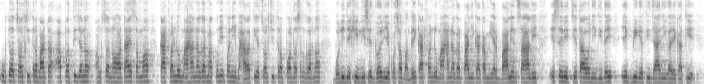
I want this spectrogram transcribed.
उक्त चलचित्रबाट आपत्तिजनक अंश नहटाएसम्म काठमाडौँ महानगरमा कुनै पनि भारतीय चलचित्र प्रदर्शन गर्न भोलिदेखि निषेध गरिएको छ भन्दै काठमाडौँ महानगरपालिकाका मेयर बालेन शाहले यसरी चेतावनी दिँदै एक विज्ञप्ति जारी गरेका थिए।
